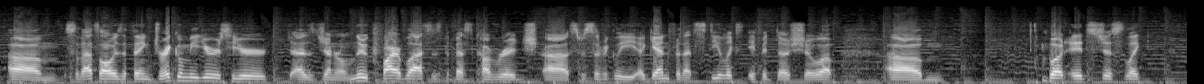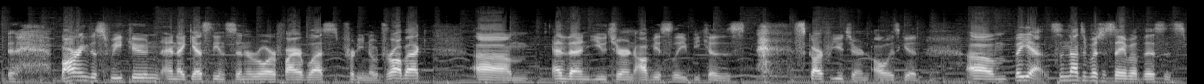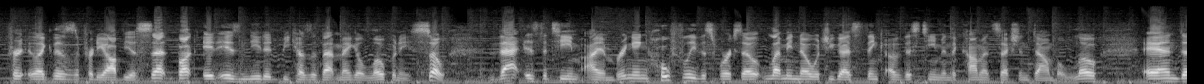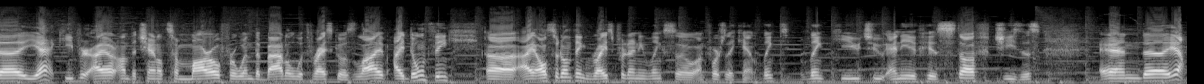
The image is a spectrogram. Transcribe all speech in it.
Um, so that's always a thing. Draco Meteor is here as general nuke. Fire Blast is the best coverage, uh, specifically again for that Steelix if it does show up. Um, but it's just like, barring the Suicune and I guess the Incineroar, Fire Blast is pretty no drawback. Um, and then U-turn, obviously, because Scarf U-turn, always good. Um, but yeah, so not too much to say about this. It's pretty, like this is a pretty obvious set, but it is needed because of that Mega Lopunny. So that is the team I am bringing. Hopefully this works out. Let me know what you guys think of this team in the comment section down below. And uh, yeah, keep your eye out on the channel tomorrow for when the battle with Rice goes live. I don't think, uh, I also don't think Rice put any links, so unfortunately I can't link, link you to any of his stuff. Jesus. And uh, yeah,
